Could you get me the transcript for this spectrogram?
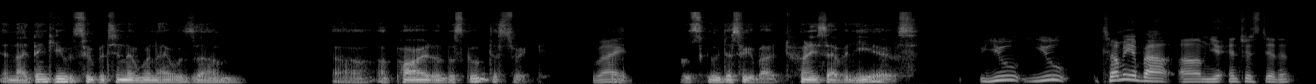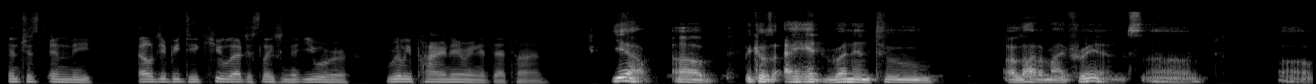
And I think he was superintendent when I was um, uh, a part of the school district. Right. The school district about 27 years. You you tell me about um your interest in interest in the LGBTQ legislation that you were really pioneering at that time. Yeah, uh, because I had run into a lot of my friends. Uh, uh,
